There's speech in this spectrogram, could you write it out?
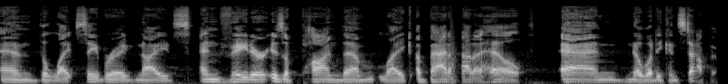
and the lightsaber ignites and Vader is upon them like a bat out of hell and nobody can stop him.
